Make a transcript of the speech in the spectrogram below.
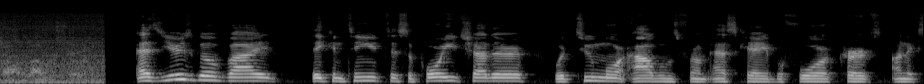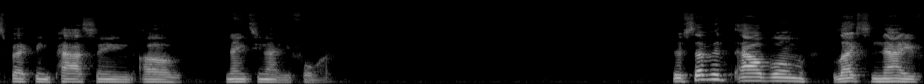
fell in love with it. As years go by, they continued to support each other with two more albums from SK before Kurt's unexpected passing of 1994. Their seventh album, Let's Knife,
